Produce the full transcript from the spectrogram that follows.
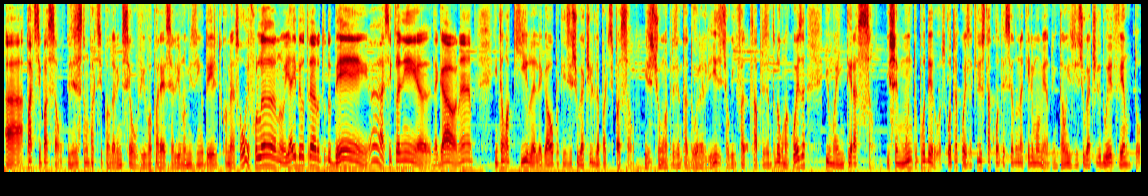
A participação, eles estão participando, além de ser ao vivo, aparece ali o nomezinho dele, tu começa, oi fulano, e aí Beltrano, tudo bem? Ah, ciclaninha, legal, né? Então aquilo é legal porque existe o gatilho da participação, existe um apresentador ali, existe alguém que está apresentando alguma coisa e uma interação, isso é muito poderoso. Outra coisa, aquilo está acontecendo naquele momento, então existe o gatilho do evento,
